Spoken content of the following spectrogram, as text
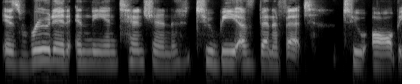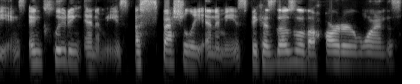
is rooted in the intention to be of benefit to all beings, including enemies, especially enemies, because those are the harder ones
